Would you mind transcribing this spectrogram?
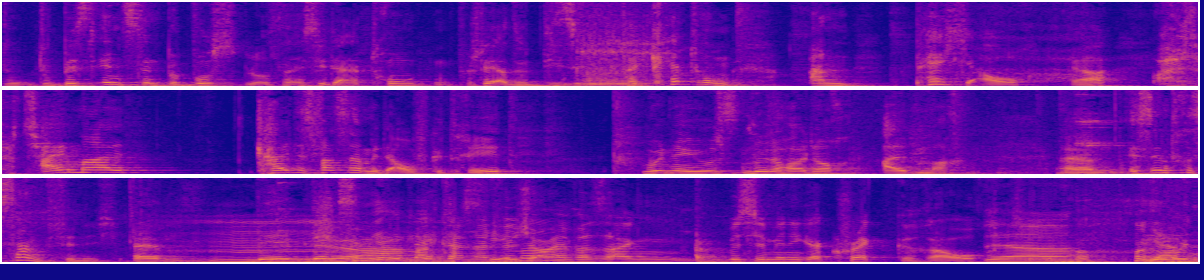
du, du bist instant bewusstlos. Dann ist sie da ertrunken. Verstehst Also diese Verkettung an Pech auch. Ja? Einmal kaltes Wasser mit aufgedreht. Whitney Houston würde heute noch Alben machen. Ähm, ist interessant, finde ich. Ähm, wir wechseln Ja, ja, man kann natürlich auch einfach sagen, ein bisschen weniger Crack geraucht. Ja. Ja, gut.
